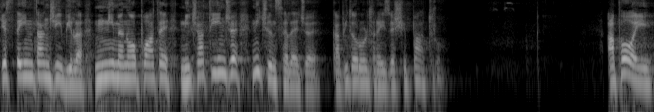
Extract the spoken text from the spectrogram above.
este intangibilă, nimeni nu o poate nici atinge, nici înțelege. Capitolul 34. Apoi,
